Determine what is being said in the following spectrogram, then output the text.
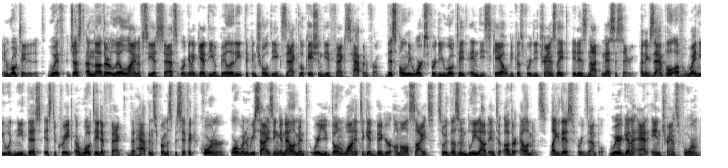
and rotated it. With just another little line of CSS, we're gonna get the ability to control the exact location the effects happen from. This only works for the rotate and the scale because for the translate, it is not necessary. An example of when you would need this is to create a rotate effect that happens from a specific corner or when resizing an element where you don't want it to get bigger on all sides so it doesn't bleed out into other elements. Like this, for example. We're gonna add in transform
